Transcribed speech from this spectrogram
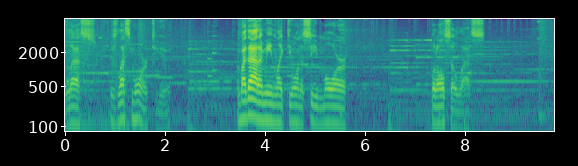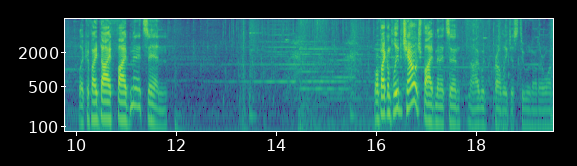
less, is less more to you? And by that, I mean, like, do you want to see more, but also less? Like, if I die five minutes in, or if I complete a challenge five minutes in, no, I would probably just do another one.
